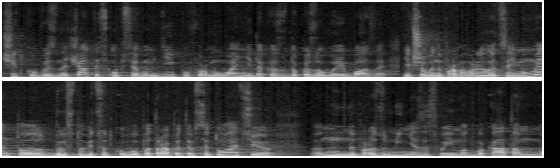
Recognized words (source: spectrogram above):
чітко визначатись обсягом дій по формуванні доказ- доказової бази. Якщо ви не проговорили цей момент, то ви 100% потрапите в ситуацію е, ну, непорозуміння зі своїм адвокатом,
